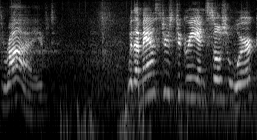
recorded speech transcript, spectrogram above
thrived. With a master's degree in social work,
